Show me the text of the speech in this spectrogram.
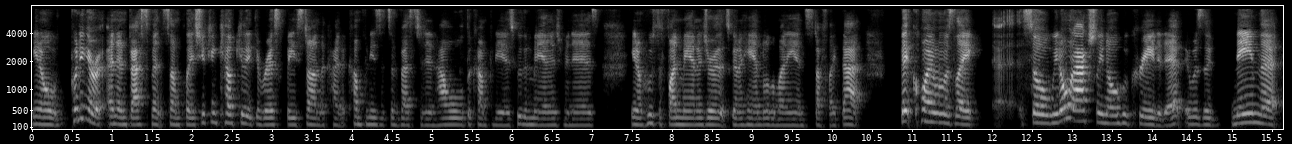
you know, putting a, an investment someplace, you can calculate the risk based on the kind of companies it's invested in, how old the company is, who the management is, you know, who's the fund manager that's going to handle the money and stuff like that. Bitcoin was like, eh, so we don't actually know who created it. It was a name that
